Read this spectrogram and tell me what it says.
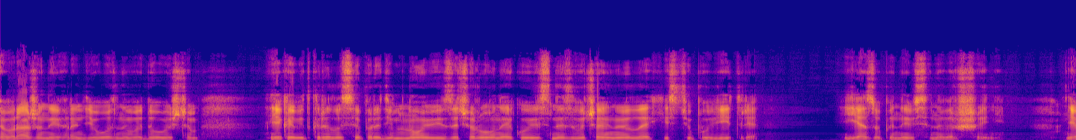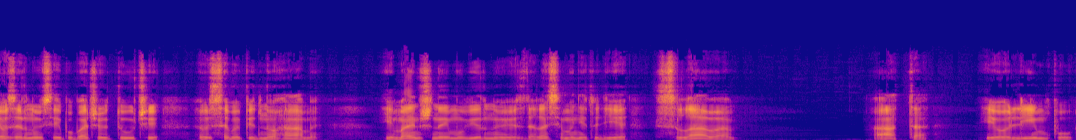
Вражений грандіозним видовищем, яке відкрилося переді мною і зачароване якоюсь незвичайною легкістю повітря, я зупинився на вершині. Я озирнувся і побачив тучі в себе під ногами, і менш неймовірною здалася мені тоді слава Ата і Олімпу,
